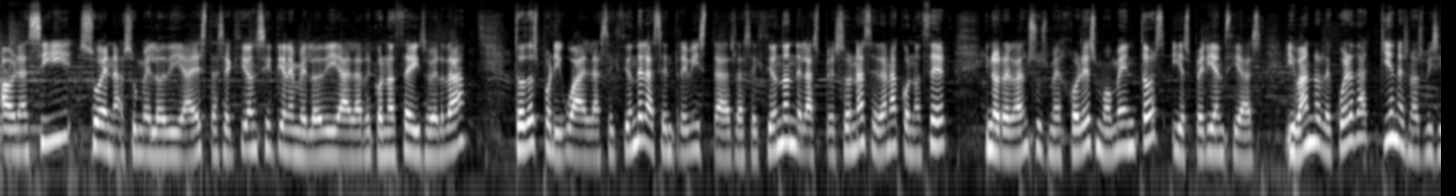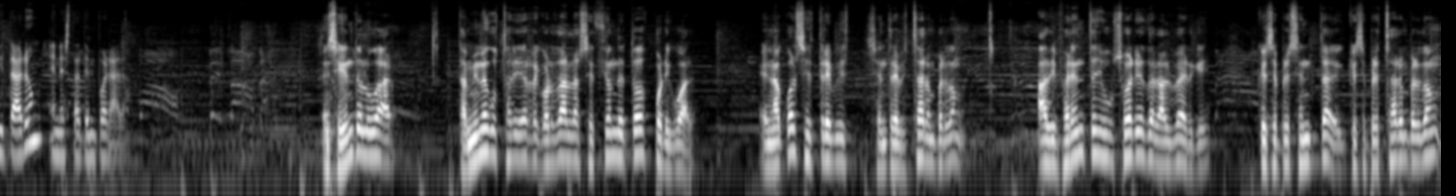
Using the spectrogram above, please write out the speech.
Ahora sí suena su melodía. Esta sección sí tiene melodía, la reconocéis, ¿verdad? Todos por igual. La sección de las entrevistas, la sección donde las personas se dan a conocer y nos regalan sus mejores momentos y experiencias. Iván nos recuerda quiénes nos visitaron en esta temporada. En siguiente lugar, también me gustaría recordar la sección de Todos por Igual, en la cual se, entrevis- se entrevistaron perdón, a diferentes usuarios del albergue que se, presenta- que se prestaron perdón,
